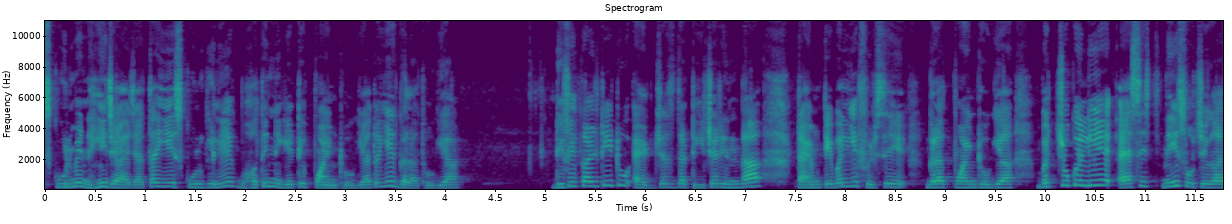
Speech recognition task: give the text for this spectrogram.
स्कूल में नहीं जाया जाता ये स्कूल के लिए एक बहुत ही निगेटिव पॉइंट हो गया तो ये गलत हो गया difficulty to adjust the teacher in the time table ये फिर से गलत पॉइंट हो गया बच्चों के लिए ऐसे नहीं सोचेगा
